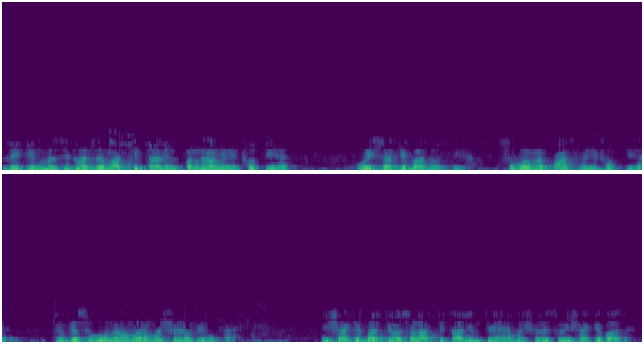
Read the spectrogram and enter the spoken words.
لیکن مسجد و جماعت کی تعلیم پندرہ منٹ ہوتی ہے، وہ عشاء کے بعد ہوتی ہے۔ صبح میں پانچ منٹ ہوتی ہے، کیونکہ صبح میں ہمارا مشورہ بھی ہوتا ہے۔ عشاء کے بعد جو اصل آپ کی تعلیم طے ہے مشورے سے عشاء کے بعد ہے۔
